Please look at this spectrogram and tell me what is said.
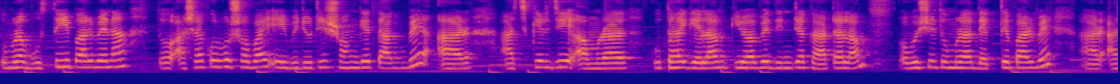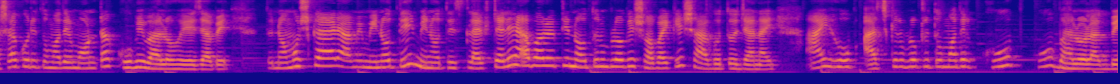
তোমরা বুঝতেই পারবে না। তো আশা করব সবাই এই ভিডিওটির সঙ্গে থাকবে। আর আজকের যে আমরা কোথায় গেলাম, কীভাবে দিনটা কাটালাম, অবশ্যই তোমরা দেখতে পারবে। আর আশা করি তোমাদের মনটা খুবই ভালো হয়ে যাবে। তো নমস্কার, আমি মিনতি। মিনতিস লাইফস্টাইলে আবারও একটি নতুন ব্লগে সবাইকে স্বাগত জানাই। আই হোপ আজকের ব্লগটি তোমাদের খুব খুব ভালো লাগবে।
